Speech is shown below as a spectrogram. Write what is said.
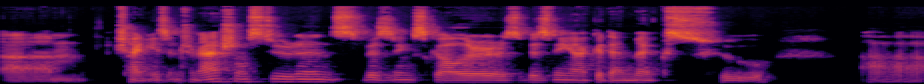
um, Chinese international students, visiting scholars, visiting academics who uh,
